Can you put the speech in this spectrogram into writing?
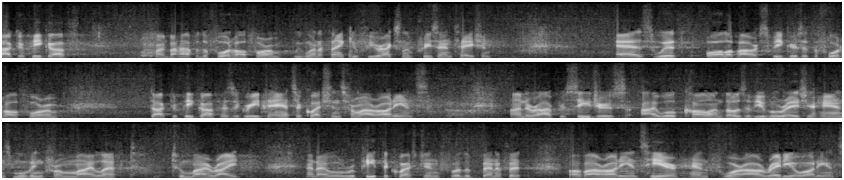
Dr. Peikoff, on behalf of the Ford Hall Forum, we want to thank you for your excellent presentation. As with all of our speakers at the Ford Hall Forum, Dr. Peikoff has agreed to answer questions from our audience. Under our procedures, I will call on those of you who raise your hands moving from my left to my right, and I will repeat the question for the benefit of our audience here and for our radio audience.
